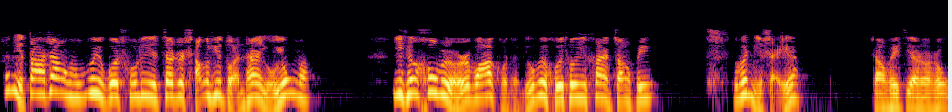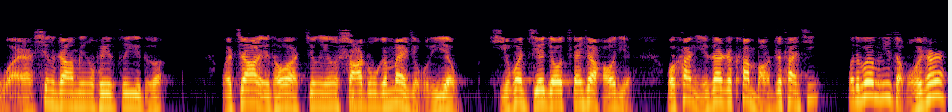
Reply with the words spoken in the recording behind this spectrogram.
说你大丈夫为国出力，在这长吁短叹有用吗？一听后边有人挖苦他，刘备回头一看，张飞就问你谁呀？张飞介绍说：“我呀，姓张，名飞，字翼德。我家里头啊经营杀猪跟卖酒的业务，喜欢结交天下豪杰。我看你在这看榜直叹气，我得问问你怎么回事。”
